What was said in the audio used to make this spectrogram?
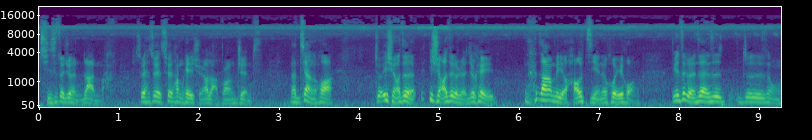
骑士队就很烂嘛，所以所以所以他们可以选到 LeBron James。那这样的话，就一选到这个一选到这个人就可以 让他们有好几年的辉煌，因为这个人真的是就是那种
